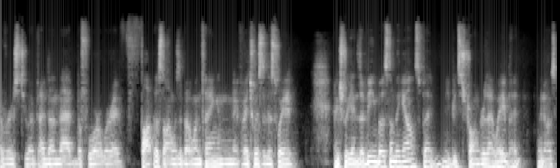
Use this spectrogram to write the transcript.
averse to. I've, I've done that before, where I've thought the song was about one thing, and if I twist it this way, it actually ends up being about something else. But maybe it's stronger that way. But who knows?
